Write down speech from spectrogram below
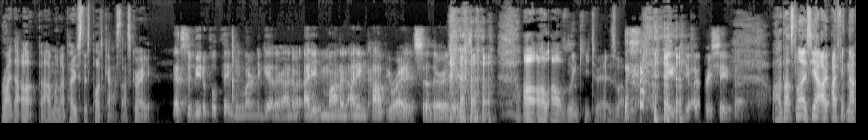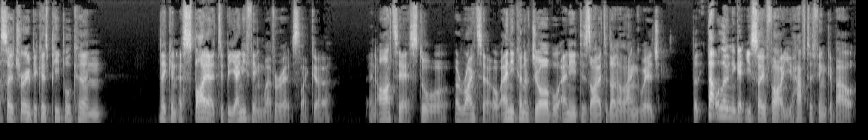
write that up um, when I post this podcast. That's great. That's the beautiful thing. We learn together. I don't. I didn't monitor. I didn't copyright it. So there it is. I'll, I'll, I'll link you to it as well. Thank you. I appreciate that. Oh, that's nice. Yeah, I, I think that's so true because people can they can aspire to be anything, whether it's like a an artist or a writer or any kind of job or any desire to learn a language. But that will only get you so far. You have to think about,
